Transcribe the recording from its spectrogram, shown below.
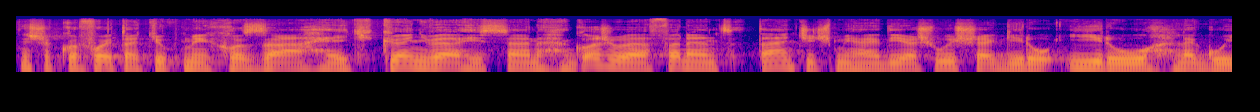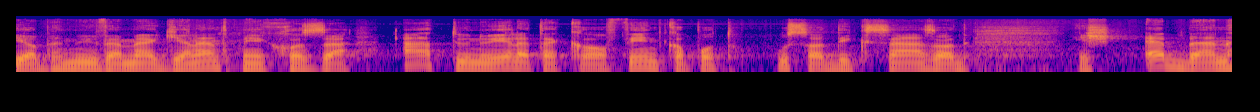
És akkor folytatjuk még hozzá egy könyvvel, hiszen Gazsuel Ferenc Táncsics Mihály Díjas újságíró, író legújabb műve megjelent, még hozzá áttűnő életek a fényt kapott 20. század, és ebben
